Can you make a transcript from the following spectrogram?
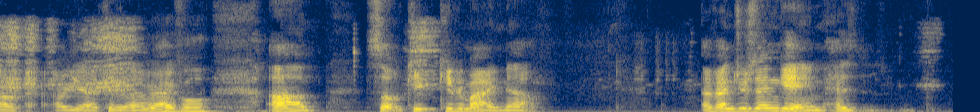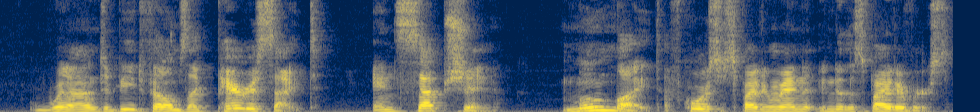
oh, oh yeah, okay, Arrival. Um, so keep keep in mind now. Avengers Endgame has went on to beat films like Parasite, Inception, Moonlight, of course, Spider-Man Into the Spider-Verse,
